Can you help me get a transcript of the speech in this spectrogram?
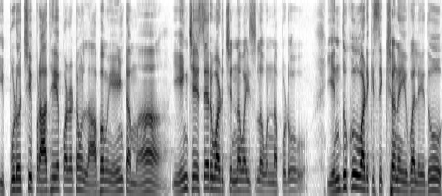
ఇప్పుడొచ్చి ప్రాధేయపడటం లాభం ఏంటమ్మా? ఏం చేశారు వాడు చిన్న వయసులో ఉన్నప్పుడు? ఎందుకు వాడికి శిక్షణ ఇవ్వలేదు?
